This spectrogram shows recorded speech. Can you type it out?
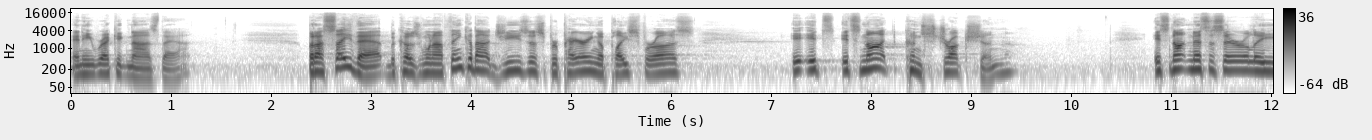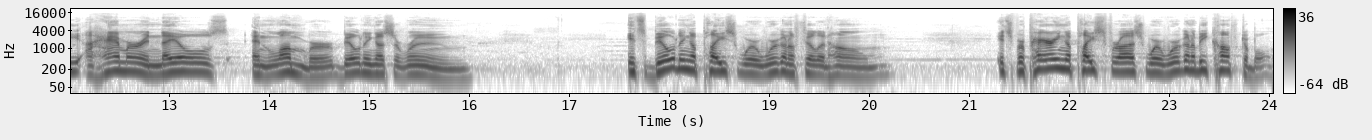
And he recognized that. But I say that because when I think about Jesus preparing a place for us, it's, it's not construction. It's not necessarily a hammer and nails and lumber building us a room. It's building a place where we're going to feel at home. It's preparing a place for us where we're going to be comfortable.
